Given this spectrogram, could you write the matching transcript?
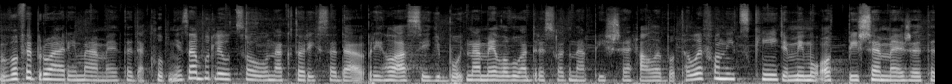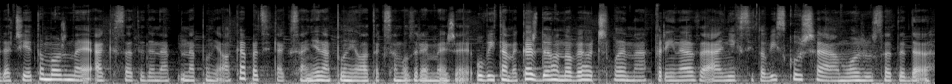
Vo februári máme teda klub nezabudlivcov, na ktorých sa dá prihlásiť buď na mailovú adresu, ak napíše, alebo telefonicky, že my mu odpíšeme, že teda či je to možné, ak sa teda naplnila kapacita, ak sa nenaplnila, tak samozrejme, že uvítame každého nového člena pri nás a nech si to vyskúša a môžu sa teda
